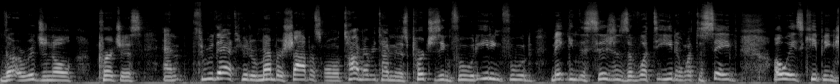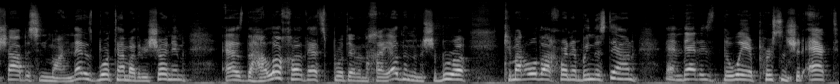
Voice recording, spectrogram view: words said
the original purchase. And through that he would remember Shabbos all the time. Every time he was purchasing food eating food making decisions of what to eat and what to save always keeping Shabbos in mind. And that is brought down by the Rishonim as the halacha. That's brought down in the Chayad and the Mishnah Berurah. Came out all the Achronim bring this down. And that is the way a person should act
